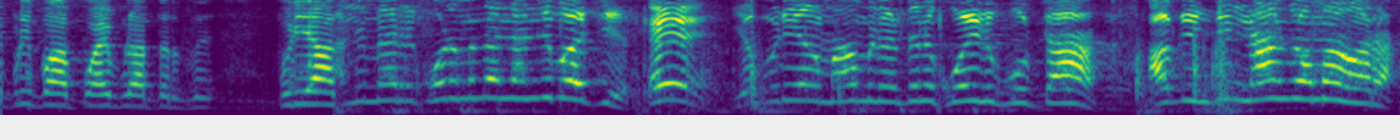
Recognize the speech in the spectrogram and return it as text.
எப்படிப்பா போய்ப்பு நடத்துறது இப்படியா அந்த மாதிரி குடும்பம் தான் நஞ்சு போச்சு. ஏய். எப்படி என் மாமனார் தானே கோயிலுக்கு கூப்பிட்டான் அப்படின்ட்டு நான் சும்மா வரேன்.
